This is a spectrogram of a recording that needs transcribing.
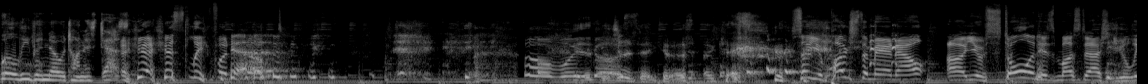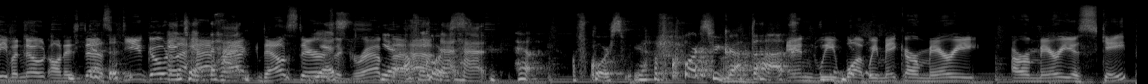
We'll leave a note on his desk. yeah, just leave a Yeah. note. Oh my It's god. ridiculous. Okay. So you punch the man out. Uh, you've stolen his mustache. You leave a note on his desk. Do you go to And the take hat, the hat. rack downstairs Yes. and grab Yeah, the of hat? Take that hat. Of course we of course we grab the hat. And we what? We make our merry our merry escape.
